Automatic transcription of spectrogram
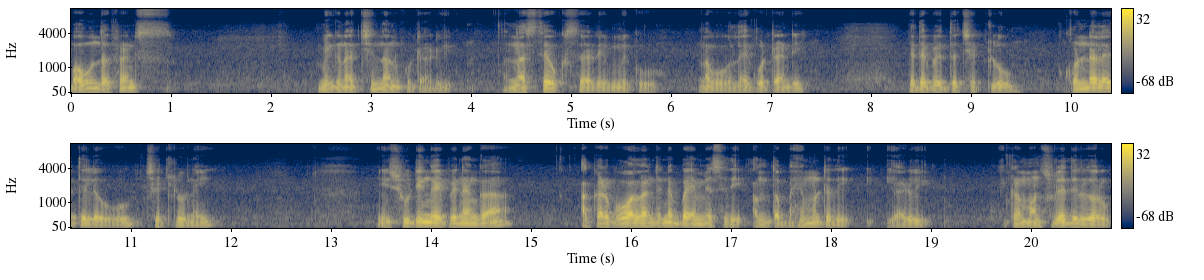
బాగుందా ఫ్రెండ్స్? మీకు నచ్చింది అనుకుంటా అడవి నచ్చితే ఒకసారి మీకు నాకు ఒక లైక్ కొట్టండి. పెద్ద పెద్ద చెట్లు. కొండలు అయితే లేవు చెట్లు ఉన్నాయి. ఈ షూటింగ్ అయిపోయినాక అక్కడ పోవాలంటేనే భయం వేస్తుంది. అంత భయం ఉంటుంది ఈ అడవి. ఇక్కడ మనుషులే తిరగరు.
